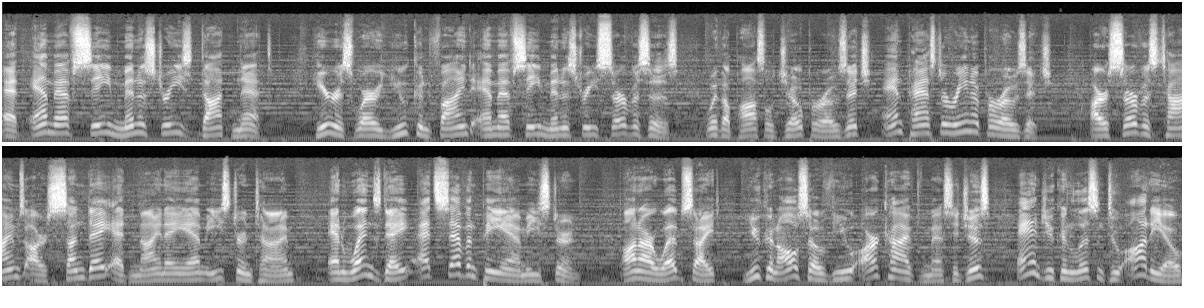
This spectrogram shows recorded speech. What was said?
at mfcministries.net. Here is where you can find MFC Ministries services with Apostle Joe Perosic and Pastor Rena Perosic. Our service times are Sunday at 9 a.m. Eastern Time and Wednesday at 7 p.m. Eastern. On our website, you can also view archived messages and you can listen to audio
